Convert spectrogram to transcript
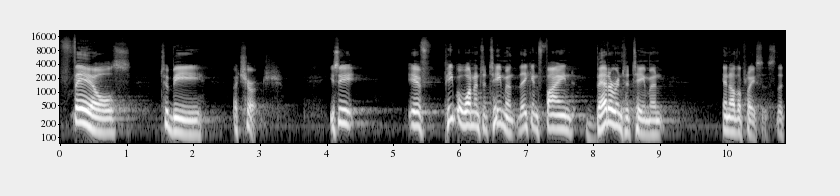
fails to be a church. You see, if people want entertainment, they can find better entertainment in other places. That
